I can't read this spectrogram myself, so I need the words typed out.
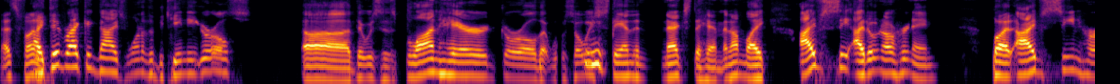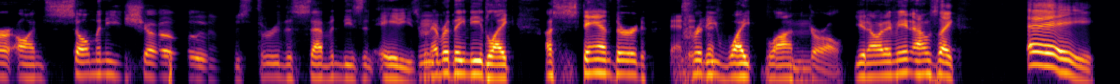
That's funny. I did recognize one of the bikini girls. Uh, there was this blonde haired girl that was always standing next to him. And I'm like, I've seen, I don't know her name, but I've seen her on so many shows through the 70s and 80s. Whenever they need like a standard, And pretty white blonde Mm. girl, you know what I mean? I was like, hey,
